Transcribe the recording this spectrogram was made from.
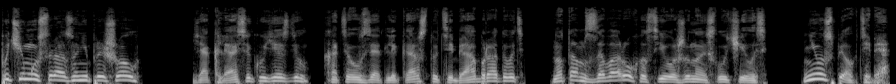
Почему сразу не пришел? Я к Лясику ездил, хотел взять лекарство, тебя обрадовать, но там заваруха с его женой случилась. Не успел к тебе».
